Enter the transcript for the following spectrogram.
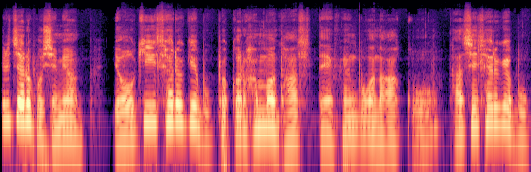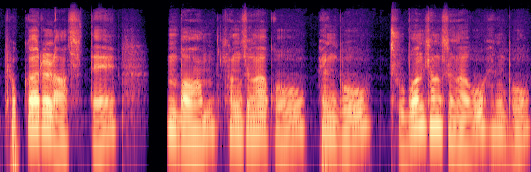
실제로 보시면 여기 세력의 목표가를 한번 닿았을 때 횡보가 나왔고 다시 세력의 목표가를 나왔을 때 한번 상승하고 횡보 두 번 상승하고 횡보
